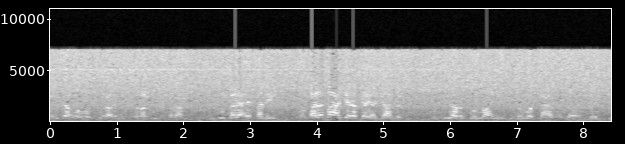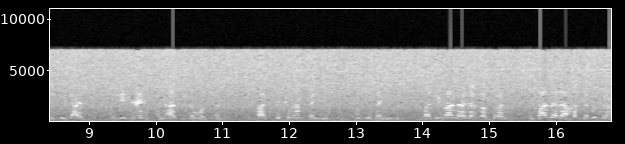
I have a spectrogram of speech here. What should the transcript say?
فإذا هو الرسول عليه الصلاة والسلام. يقول فلحقني. وقال ما اعجلك يا جابر؟ قلت يا رسول الله إني تزوجت جديد علم جديد علم الآن تزوجت قال ذكر ام سيد قلت سيد قال لماذا لا بكرا لماذا لا أخذت بكرا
